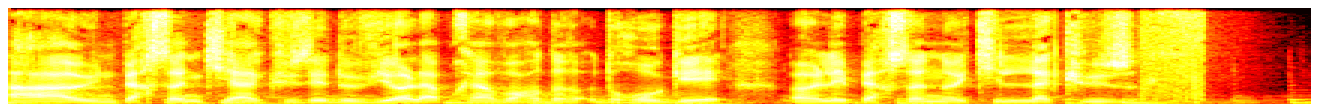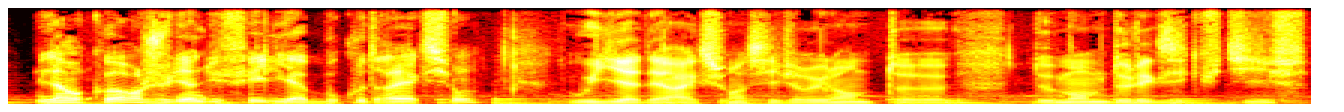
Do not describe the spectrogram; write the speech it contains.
à une personne qui est accusée de viol après avoir drogué euh, les personnes qui l'accusent. Là encore, Julien Dufay, il y a beaucoup de réactions? Oui, il y a des réactions assez virulentes euh, de membres de l'exécutif.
